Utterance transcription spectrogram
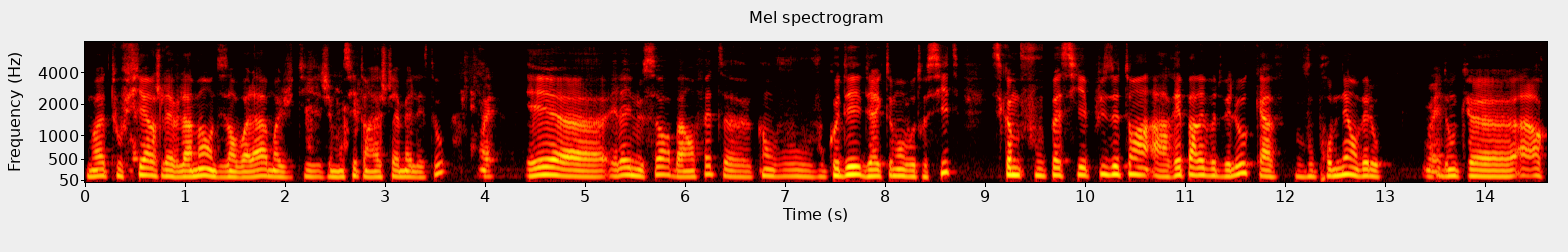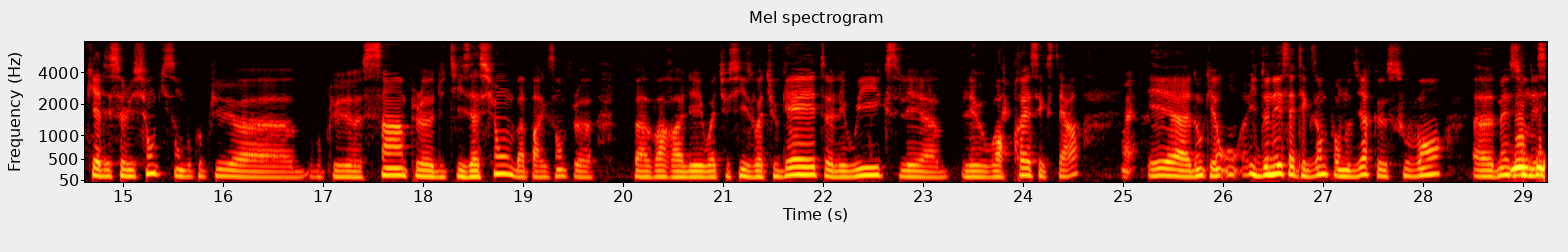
Moi, tout fier, je lève la main en disant voilà, moi j'ai mon site en HTML et tout. Ouais. Euh, et, là, il nous sort, bah, en fait, euh, quand vous, vous codez directement votre site, c'est comme vous passiez plus de temps à, réparer votre vélo qu'à vous promener en vélo. donc, euh, alors qu'il y a des solutions qui sont beaucoup plus, beaucoup plus simples d'utilisation, bah, par exemple, on peut avoir les What You See is What You Get, les Wix, les, les WordPress, etc. Et donc, il donnait cet exemple pour nous dire que souvent, même si on essaie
